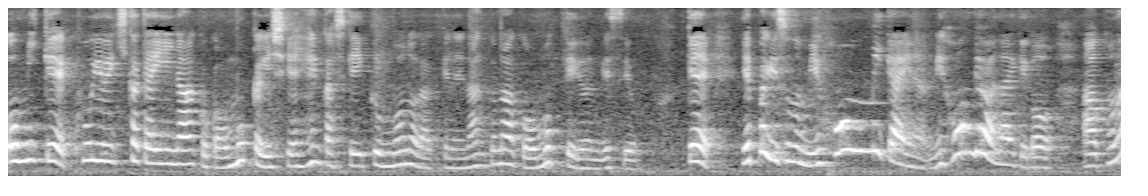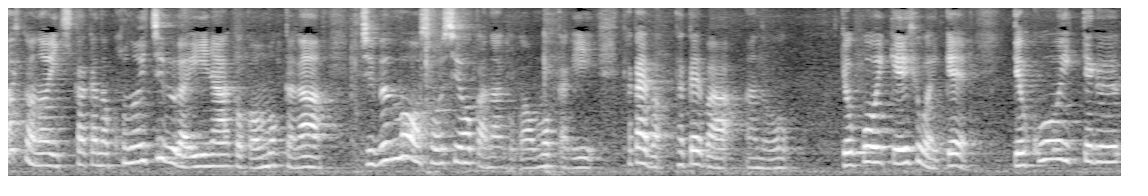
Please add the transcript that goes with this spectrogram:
を見てこういう生き方いいなとか思ったりして変化していくものだってねなんとなく思ってるんですよでやっぱりその見本みたいな見本ではないけどあこの人の生き方のこの一部がいいなとか思ったら自分もそうしようかなとか思ったり例えば例えばあの旅行行ける人がいて旅行行ってる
